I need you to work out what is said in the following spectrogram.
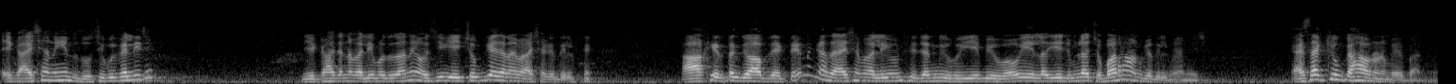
ایک عائشہ نہیں ہے تو دوسری کوئی کر لیجیے یہ کہا جناب علی مرتضی نے اسی یہی چپ کیا جناب عائشہ کے دل میں۔ آخر تک جو آپ دیکھتے ہیں نا، کہ عائشہ میں علی میں جنگ بھی ہوئی، یہ بھی ہوا یہ جملہ چبا رہا ان کے دل میں ہمیشہ۔ ایسا کیوں کہا انہوں نے میرے بات میں؟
